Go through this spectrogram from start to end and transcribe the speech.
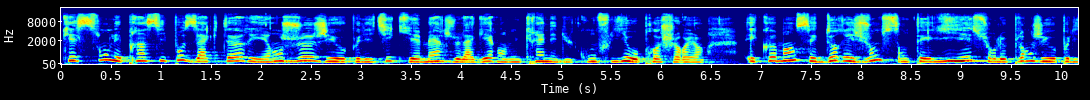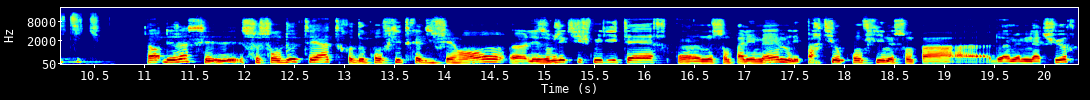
Quels sont les principaux acteurs et enjeux géopolitiques qui émergent de la guerre en Ukraine et du conflit au Proche-Orient? Et comment ces deux régions sont-elles liées sur le plan géopolitique? Alors déjà, ce sont deux théâtres de conflits très différents. Euh, les objectifs militaires euh, ne sont pas les mêmes, les parties au conflit ne sont pas euh, de la même nature,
